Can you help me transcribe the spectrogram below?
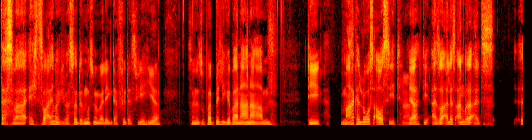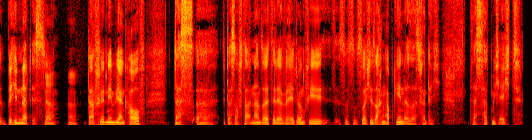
das war echt so eindrücklich. Weißt du, das muss man überlegen, dafür, dass wir hier so eine super billige Banane haben, die makellos aussieht, ja, ja die also alles andere als äh, behindert ist. So. Ja, ja. Dafür nehmen wir in Kauf, dass, äh, dass auf der anderen Seite der Welt irgendwie solche Sachen abgehen. Also das fand ich, das hat mich echt,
